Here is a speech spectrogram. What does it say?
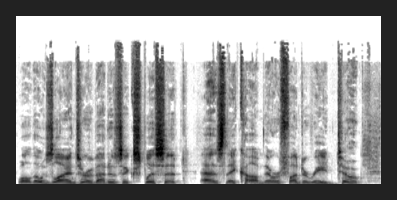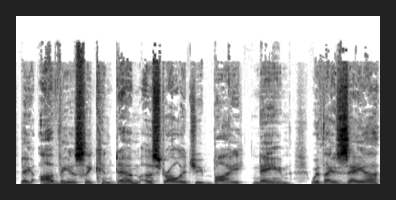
Well, those lines are about as explicit as they come. They were fun to read, too. They obviously condemn astrology by name. With Isaiah,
